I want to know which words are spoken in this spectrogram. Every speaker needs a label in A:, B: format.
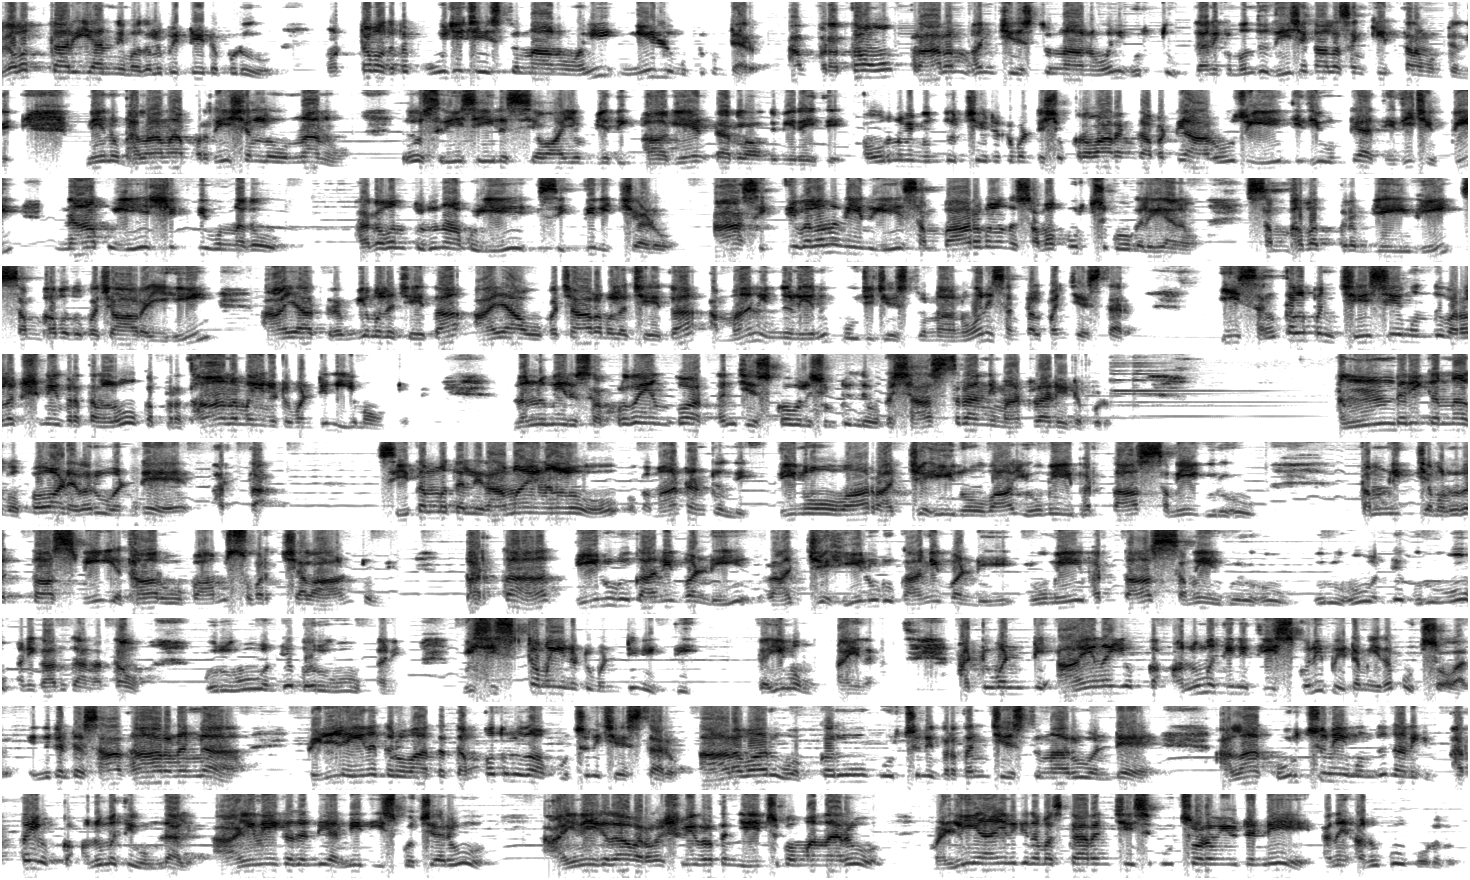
A: భగవత్ కార్యాన్ని మొదలుపెట్టేటప్పుడు మొట్టమొదట పూజ చేస్తున్నాను అని నీళ్ళు ముట్టుకుంటారు. ఆ వ్రతం ప్రారంభం చేస్తున్నాను అని గుర్తు. దానికి ముందు దేశకాల సంకీర్తనం ఉంటుంది. నేను ఫలానా ప్రదేశంలో ఉన్నాను. ఏదో శ్రీశైలస్య వాయవ్య దిగ్భాగే అంటారులా ఉంది మీరైతే. పౌర్ణమి ముందు వచ్చేటటువంటి శుక్రవారం కాబట్టి ఆ రోజు ఏ తిథి ఉంటే ఆ తిథి చెప్పి నాకు ఏ శక్తి ఉన్నదో భగవంతుడు నాకు ఏ శక్తినిచ్చాడో ఆ శక్తి వలన నేను ఏ సంభారములను సమకూర్చుకోగలిగాను సంభవ ద్రవ్యై సంభవదుపచారై ఆయా ద్రవ్యముల చేత ఆయా ఉపచారముల చేత అమ్మా నిన్ను నేను పూజ చేస్తున్నాను అని సంకల్పం చేస్తారు. ఈ సంకల్పం చేసే ముందు వరలక్ష్మి వ్రతంలో ఒక ప్రధానమైనటువంటి నియమం ఉంటుంది. నన్ను మీరు సహృదయంతో అర్థం చేసుకోవలసి ఉంటుంది ఒక శాస్త్రాన్ని మాట్లాడేటప్పుడు. అందరికన్నా గొప్పవాడు ఎవరు అంటే భర్త. సీతమ్మ తల్లి రామాయణంలో ఒక మాట అంటుంది. దీనోవా రాజ్యహీనోవా యోమీ భర్త సమీ గురు. తం నిత్యమనురక్తాస్మి యథారూపాం సువర్చల అంటుంది. భర్త దీనుడు కానివ్వండి రాజ్యహీనుడు కానివ్వండి యోమే భర్త సమీ గురువు గురువు అంటే గురువు అని కాదు దాని అర్థం గురువు అంటే బరువు అని. విశిష్టమైనటువంటి వ్యక్తి. దైవం ఆయన. అటువంటి ఆయన యొక్క అనుమతిని తీసుకుని పీఠ మీద కూర్చోవాలి. ఎందుకంటే సాధారణంగా పెళ్ళైన తరువాత దంపతులుగా కూర్చుని చేస్తారు. ఆడవారు ఒక్కరూ కూర్చుని వ్రతం చేస్తున్నారు అంటే అలా కూర్చునే ముందు దానికి భర్త యొక్క అనుమతి ఉండాలి. ఆయనే కదండి అన్ని తీసుకొచ్చారు. ఆయనే కదా వరలక్ష్మి వ్రతం చేయించుకోమన్నారు. మళ్ళీ ఆయనకి నమస్కారం చేసి కూర్చోవడం ఏమిటండి? అని అనుకోకూడదు.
